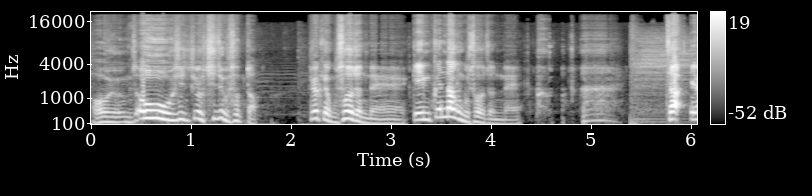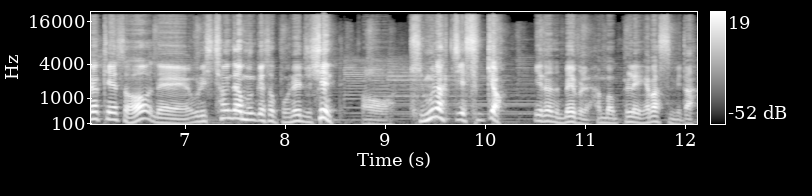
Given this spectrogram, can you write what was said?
어우, 무서, 오, 진짜, 진짜 무섭다. 이렇게 무서워졌네. 게임 끝나고 무서워졌네. 자 이렇게 해서 네 우리 시청자분께서 보내주신 어 김은학지의 습격 이라는 맵을 한번 플레이 해봤습니다.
